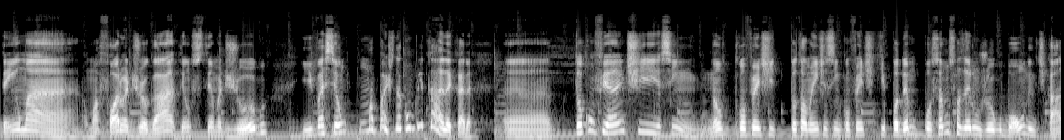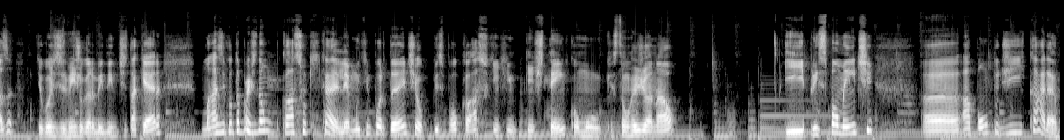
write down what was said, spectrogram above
têm uma, uma forma de jogar, tem um sistema de jogo e vai ser um, uma partida complicada, cara. Uh, tô confiante, assim, não confiante totalmente, assim, confiante que podemos, possamos fazer um jogo bom dentro de casa, que o Corinthians vem jogando bem dentro de Itaquera, mas enquanto a partida é um clássico que, cara, ele é muito importante, é o principal clássico que a gente, que a gente tem como questão regional, e principalmente uh, a ponto de, cara,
